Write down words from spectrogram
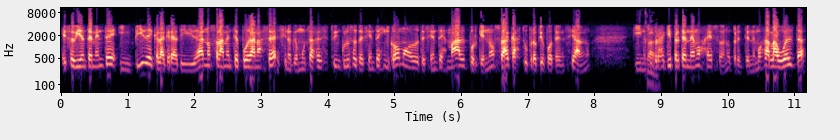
Eso evidentemente impide que la creatividad no solamente pueda nacer, sino que muchas veces tú incluso te sientes incómodo, te sientes mal porque no sacas tu propio potencial, ¿no? Y nosotros aquí pretendemos eso, ¿no? Pretendemos dar la vuelta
